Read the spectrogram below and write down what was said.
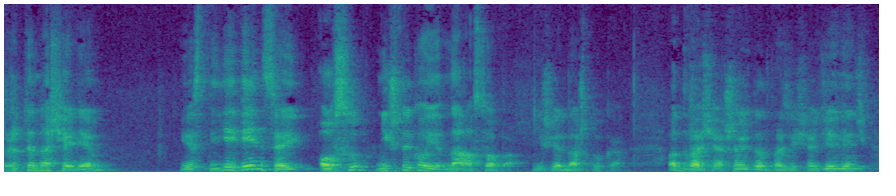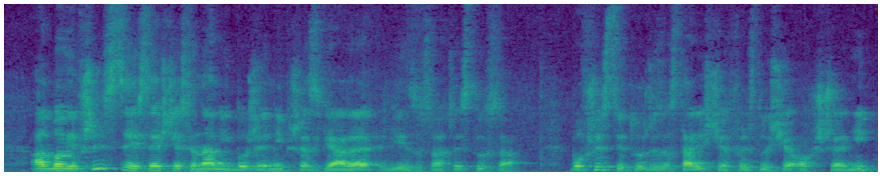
że tym nasieniem jest nie więcej osób niż tylko jedna osoba, niż jedna sztuka. Od 26 do 29, albowiem wszyscy jesteście synami Bożymi przez wiarę w Jezusa Chrystusa. Bo wszyscy, którzy zostaliście w Chrystusie ochrzczeni,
